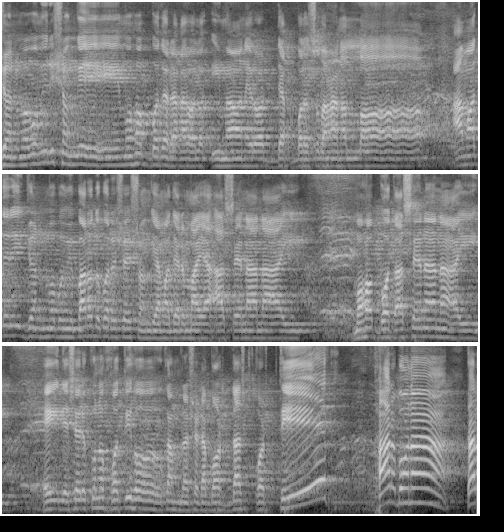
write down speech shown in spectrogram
জন্মভূমির সঙ্গে মোহব্বত রাখা হলো ইমানের অর্ধেক বলে সুবাহান আমাদের এই জন্মভূমি ভারতবর্ষের সঙ্গে আমাদের মায়া আসে না নাই, মহব্বত আসে না নাই। এই দেশের কোনো ক্ষতি হোক, আমরা সেটা বরদাস্ত করতে পারব না। তার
